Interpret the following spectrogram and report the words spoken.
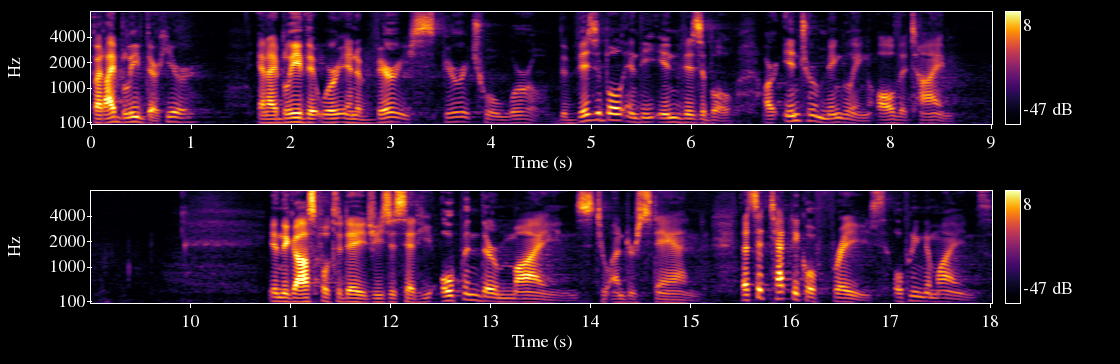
but I believe they're here. And I believe that we're in a very spiritual world. The visible and the invisible are intermingling all the time. In the gospel today, Jesus said he opened their minds to understand. That's a technical phrase, opening the minds.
